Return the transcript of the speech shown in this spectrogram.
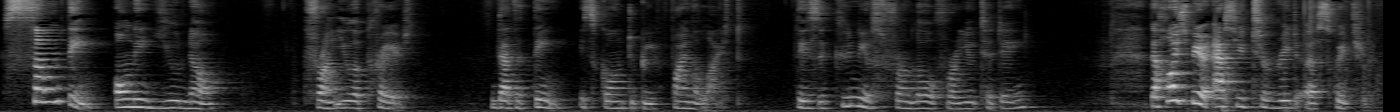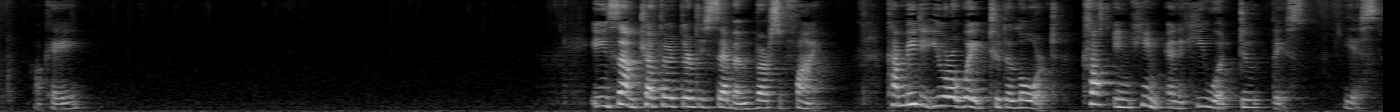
something only you know from your prayers that the thing is going to be finalized. This is good news from Lord for you today. The Holy Spirit asks you to read a scripture, okay? In Psalm chapter 37, verse 5, commit your way to the Lord, trust in Him, and He will do this. Yes,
